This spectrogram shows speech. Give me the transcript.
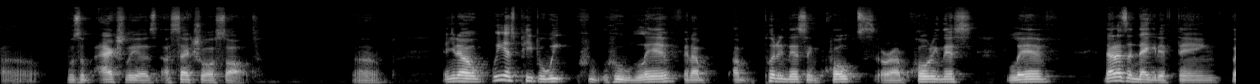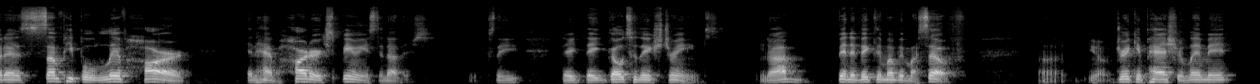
uh, was actually a, a sexual assault. Um, and you know, we as people, we who, who live, and I'm I'm putting this in quotes or I'm quoting this, live not as a negative thing, but as some people live hard and have harder experience than others. They they they go to the extremes. You know, I've been a victim of it myself. Uh, you know, drinking past your limit,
